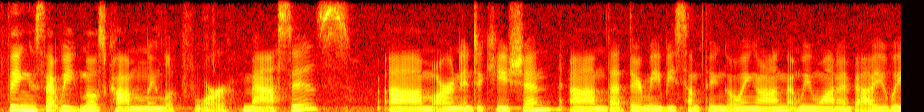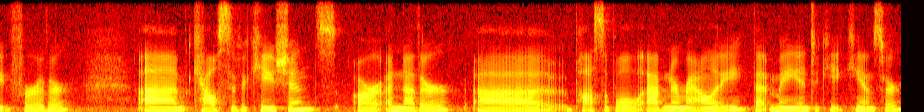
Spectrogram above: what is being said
things that we most commonly look for masses um, are an indication um, that there may be something going on that we want to evaluate further. Um, calcifications are another uh, possible abnormality that may indicate cancer.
